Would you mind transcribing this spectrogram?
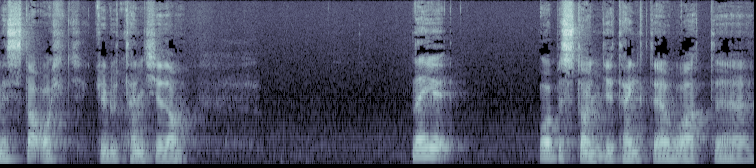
mista alt. Hva du tenker da? Nei, hun har bestandig tenkt det, at eh,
